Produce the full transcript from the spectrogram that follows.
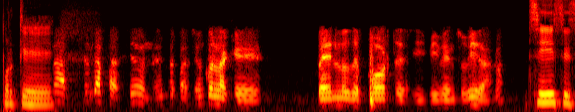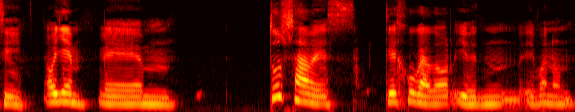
porque... es la pasión, es la pasión con la que ven los deportes y viven su vida, ¿no? Sí, sí, sí. Oye, eh, tú sabes qué jugador, y, y, bueno,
